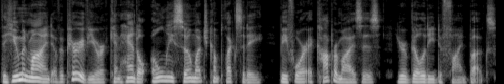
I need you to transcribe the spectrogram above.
The human mind of a peer reviewer can handle only so much complexity before it compromises your ability to find bugs.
